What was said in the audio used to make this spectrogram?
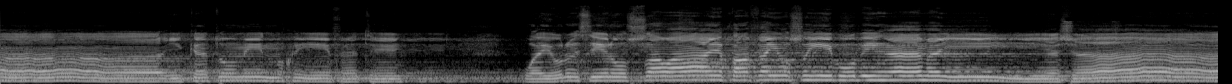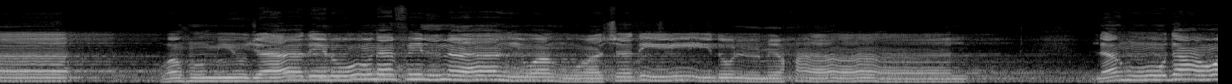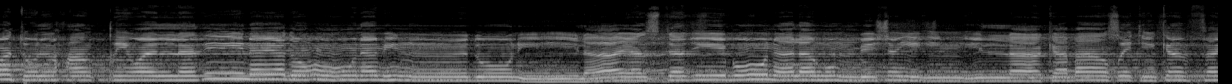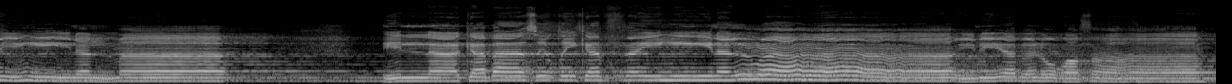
الملائكة من خيفته ويرسل الصواعق فيصيب بها من يشاء وهم يجادلون في الله وهو شديد المحال. له دعوة الحق والذين يدعون من دونه لا يستجيبون لهم بشيء إلا كباصت كفيه إلى الماء إلا كباسط كفيه إلى الماء ليبلغ فاه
